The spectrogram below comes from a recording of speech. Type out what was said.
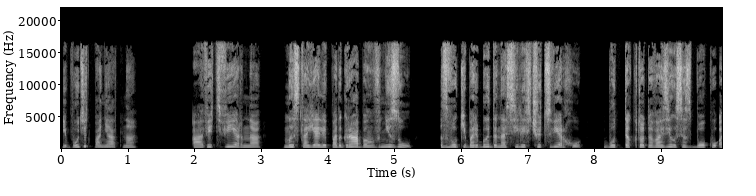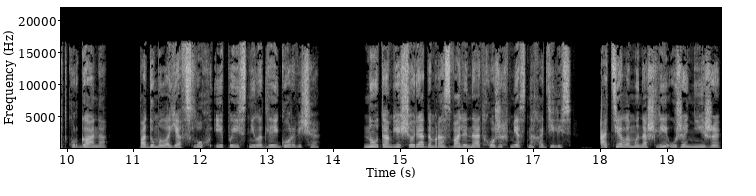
и будет понятно. А ведь верно, мы стояли под грабом внизу, звуки борьбы доносились чуть сверху, будто кто-то возился сбоку от кургана, подумала я вслух и пояснила для Егоровича. Ну, там еще рядом развалины отхожих мест находились, а тело мы нашли уже ниже,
